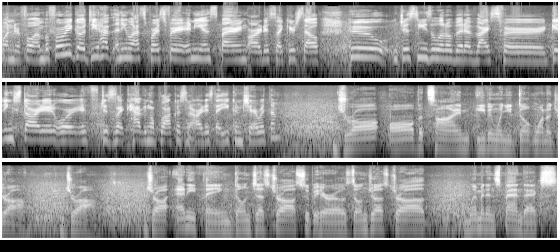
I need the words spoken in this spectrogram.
Wonderful. And before we go, do you have any last words for any inspiring artist like yourself who just needs a little bit of advice for getting started, or if just like having a block as an artist that you can share with them? Draw all the time, even when you don't want to draw. Draw. Draw anything. Don't just draw superheroes. Don't just draw women in spandex.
